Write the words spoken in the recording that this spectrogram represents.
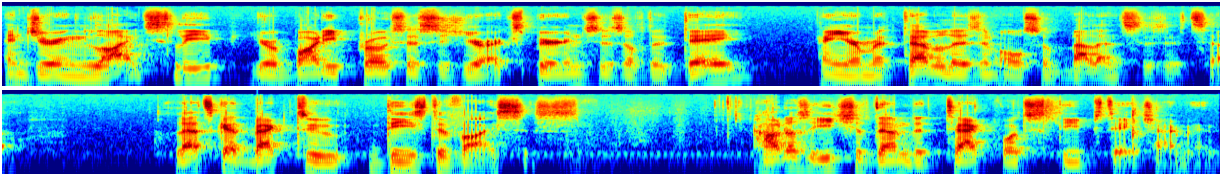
And during light sleep, your body processes your experiences of the day and your metabolism also balances itself. Let's get back to these devices. How does each of them detect what sleep stage I'm in?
